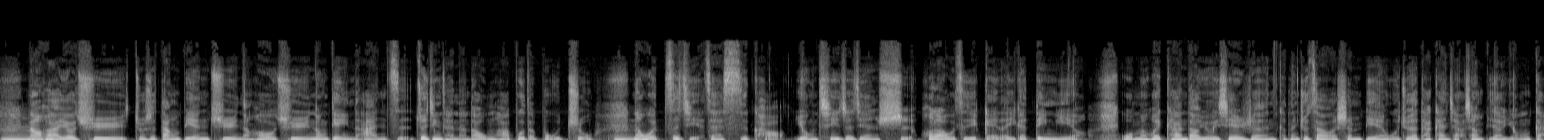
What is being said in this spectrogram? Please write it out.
嗯，然后后来又去就是当编剧，然后去弄电影的案子，最近才拿到文化部的补助。嗯，那我自己也在思考勇气这件事。后来我自己给了一个定义哦，我们会看到有一些人可能就在我身边，我觉得他看起来好像比较勇敢，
